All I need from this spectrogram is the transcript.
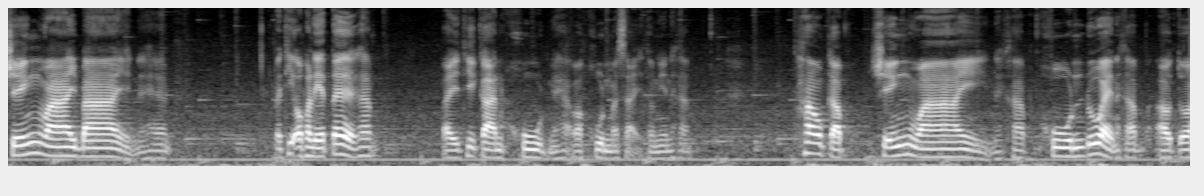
ชิง y by นะฮะไปที่ operator ครับ ไปที่การคูณนะครับเอาคูณมาใส่ตรงนี้นะครับ เท่ากับ เชง y นะครับ คูณด้วยนะครับ เอาตัว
